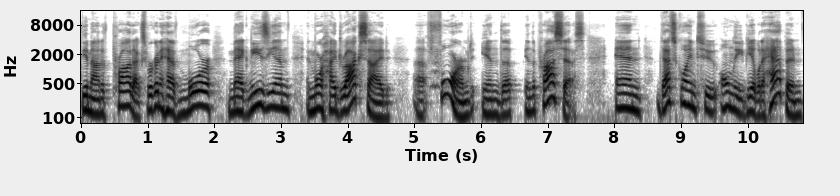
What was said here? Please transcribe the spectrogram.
the amount of products. We're going to have more magnesium and more hydroxide uh, formed in the in the process. And that's going to only be able to happen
